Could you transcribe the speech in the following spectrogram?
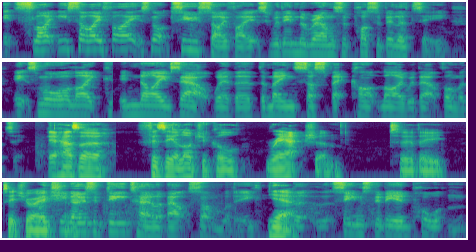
It's slightly sci-fi. It's not too sci-fi. It's within the realms of possibility. It's more like in Knives Out, where the, the main suspect can't lie without vomiting. It has a physiological reaction to the situation. When she knows a detail about somebody Yeah. that, that seems to be important,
